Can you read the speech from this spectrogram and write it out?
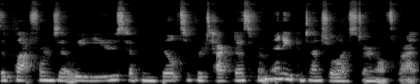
the platform platforms that we use have been built to protect us from any potential external threat.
